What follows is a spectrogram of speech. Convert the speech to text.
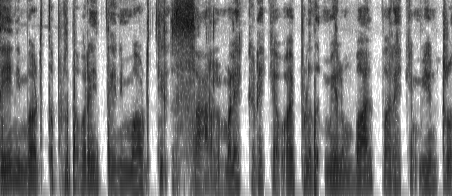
தேனி மாவட்டத்தை பொறுத்தவரை தேனி மாவட்டத்தில் சாரல் மழை கிடைக்க வாய்ப்புள்ளது. மேலும் வால்பாறைக்கும் இன்று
